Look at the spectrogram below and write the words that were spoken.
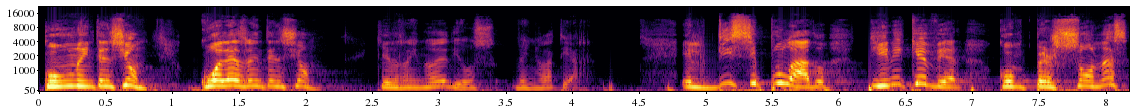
con una intención. ¿Cuál es la intención? Que el reino de Dios venga a la tierra. El discipulado tiene que ver con personas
